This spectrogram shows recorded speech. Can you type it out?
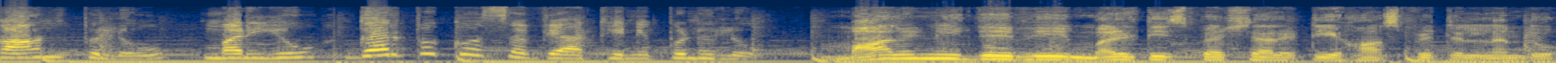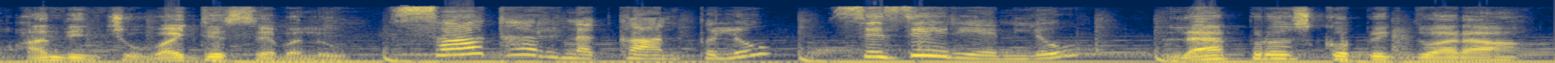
కాన్పులు మరియు గర్భకోశ వ్యాధి నిపుణులు. మాలినీదేవి మల్టీ స్పెషాలిటీ హాస్పిటల్ నందు అందించు వైద్య సేవలు. సాధారణ కాన్పులు సిజేరియన్లు. లాప్రోస్కోపిక్ ద్వారా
